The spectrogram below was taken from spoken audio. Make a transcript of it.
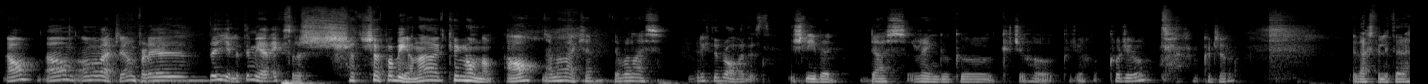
Ja, ja, ja men verkligen. För det, det ger lite mer extra kött, kött på benen kring honom. Ja, nej men verkligen. Det var nice. Riktigt bra faktiskt. Ich liebe das Rengoku Kujuho Kojiro. Kojiro. Det är dags för lite...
